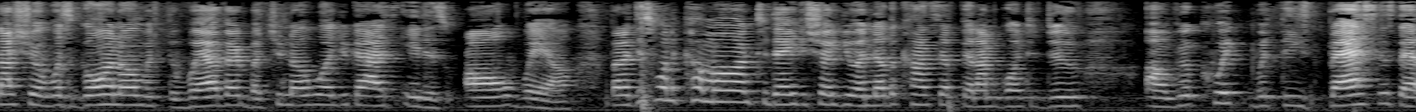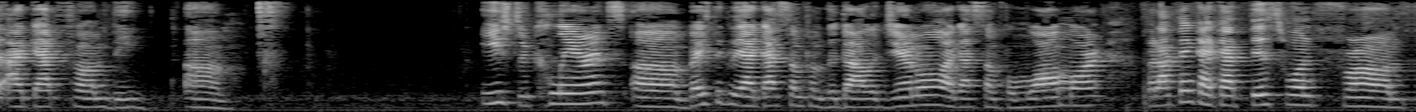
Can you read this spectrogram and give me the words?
Not sure what's going on with the weather, but you know what, you guys, it is all well. But I just want to come on today to show you another concept that I'm going to do um, real quick with these baskets that I got from the um, Easter clearance. Um, basically, I got some from the Dollar General. I got some from Walmart. But I think I got this one from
